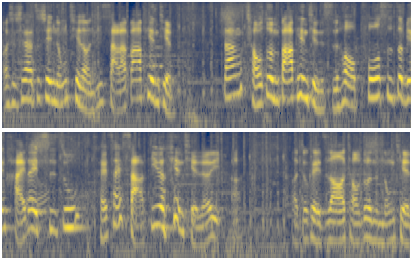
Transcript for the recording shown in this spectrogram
而且现在这些农田哦，已经撒了八片田。当桥顿八片田的时候，波斯这边还在吃猪，才才撒第二片田而已啊啊，就可以知道桥顿的农田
